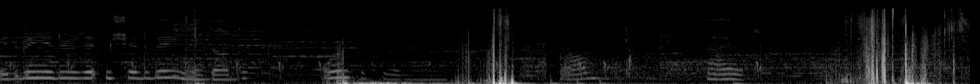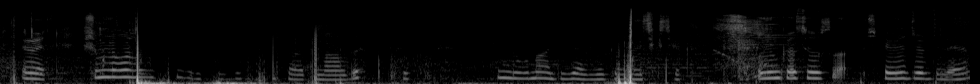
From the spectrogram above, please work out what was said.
7777 değil miydi adı? Oyun tutuyorum. Ya. Ha, evet. Evet. Şimdi burada bir biriktirdik. Bir saatini aldı. Şimdi bunu açacağız. Bakalım ne çıkacak. Oyun kasıyorsa şey özür dilerim.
